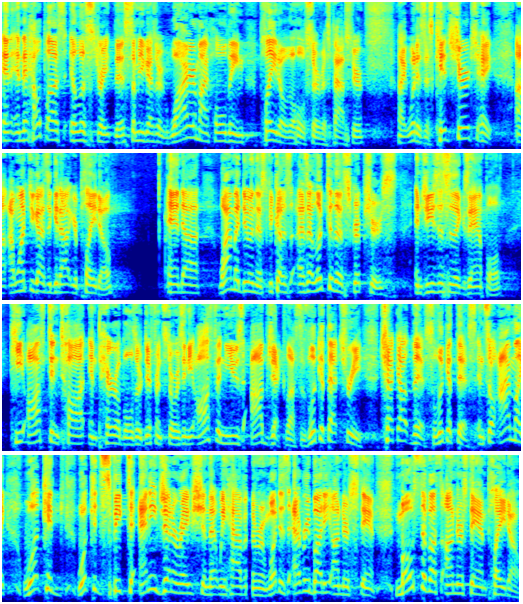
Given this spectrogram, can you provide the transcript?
and, and to help us illustrate this, some of you guys are like, why am I holding Play Doh the whole service, Pastor? Like, what is this, kids' church? Hey, uh, I want you guys to get out your Play Doh. And uh, why am I doing this? Because as I look to the scriptures and Jesus' example, he often taught in parables or different stories, and he often used object lessons. Look at that tree. Check out this. Look at this. And so I'm like, what could what could speak to any generation that we have in the room? What does everybody understand? Most of us understand Play-Doh,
